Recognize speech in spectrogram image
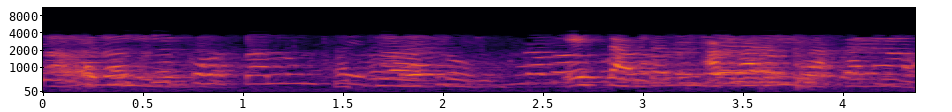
Pero hay que cortarlo un pedazo. Esta, acá arriba, acá arriba.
